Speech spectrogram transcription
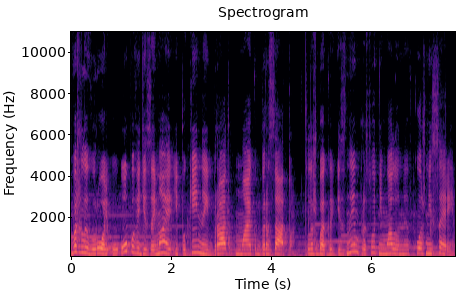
Важливу роль у оповіді займає і покійний брат Майк Берзато. Флешбеки із ним присутні мало не в кожній серії.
